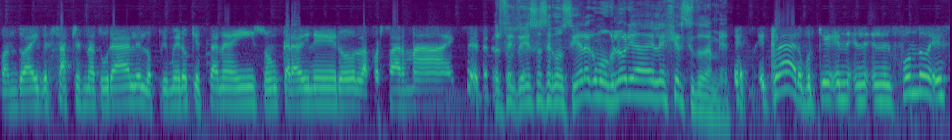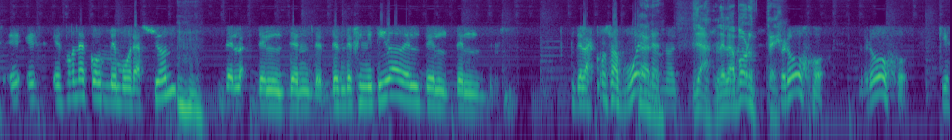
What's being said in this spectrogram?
Cuando hay desastres naturales, los primeros que están ahí son carabineros, las Fuerzas Armadas, etcétera. Perfecto, y eso se considera como gloria del ejército también. Eh, claro, porque en, en- en el fondo es, es, es una conmemoración del, del- de- en definitiva del, del, de las cosas buenas. ¿no? Ya, del aporte. Pero ojo, pero ojo, que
